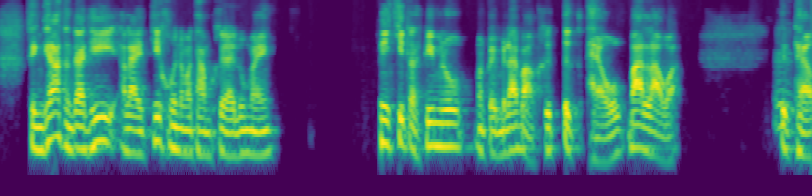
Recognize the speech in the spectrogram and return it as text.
ำสิ่งที่น่าสนใจที่อะไรที่คุณเอามาทำคืออะไรรู้ไหมพี่คิดแต่พี่ไม่รู้มันเป็นไม่ได้เปล่าคือตึกแถวบ้านเราอะอืมตึกแถว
